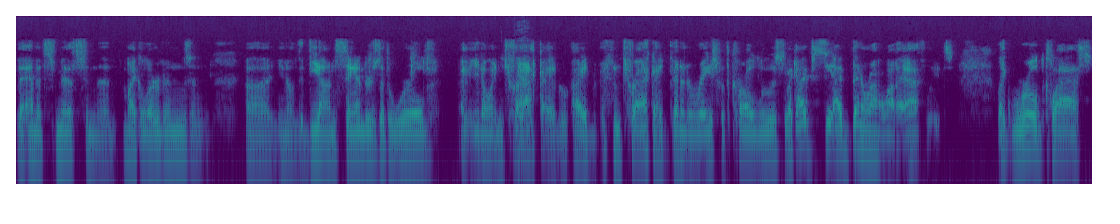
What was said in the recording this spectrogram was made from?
the Emmett Smiths and the Michael Irvins and, uh, you know, the Deion Sanders of the world you know, in track, I had, I had in track, I'd been in a race with Carl Lewis. Like I've seen, I've been around a lot of athletes, like world class,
